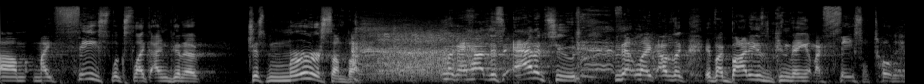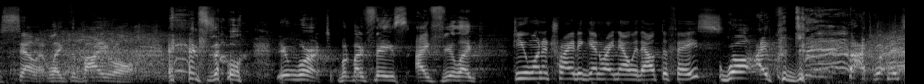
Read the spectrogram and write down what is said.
um, my face looks like I'm gonna just murder somebody. Like I had this attitude that like I was like, if my body isn't conveying it, my face will totally sell it, like the body roll. And so it worked. But my face, I feel like, Do you want to try it again right now without the face? well, I could do. It's,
